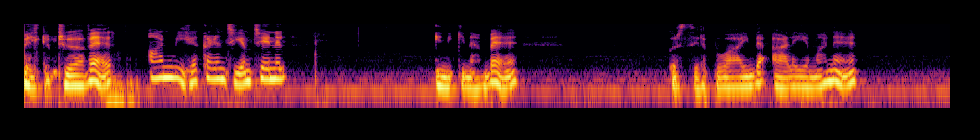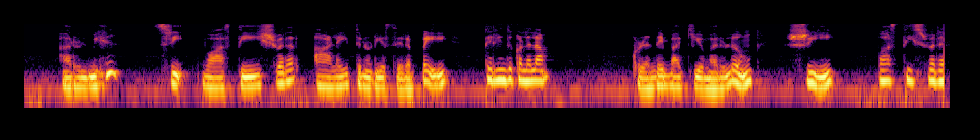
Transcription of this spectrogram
வெல்கம் டு அவர் ஆன்மீக களஞ்சியம் சேனல் இன்னைக்கு நம்ம ஒரு சிறப்பு வாய்ந்த ஆலயமான அருள்மிகு ஸ்ரீ வாஸ்தீஸ்வரர் ஆலயத்தினுடைய சிறப்பை தெரிந்து கொள்ளலாம். குழந்தை பாக்கியம் அருளும் ஸ்ரீ வாஸ்தீஸ்வரர்.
